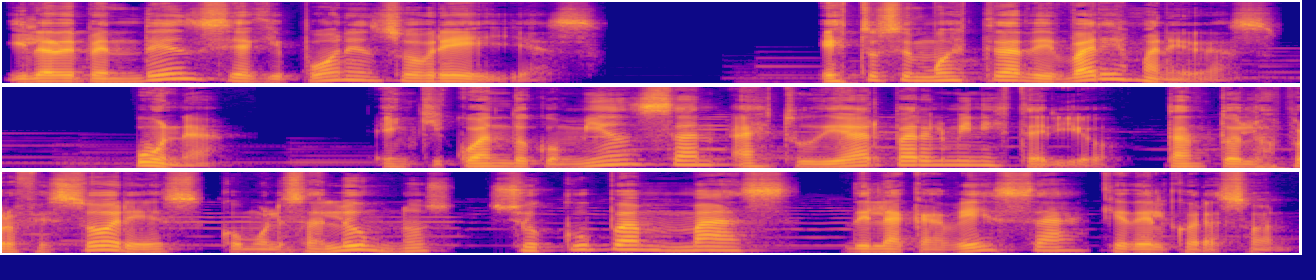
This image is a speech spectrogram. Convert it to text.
y la dependencia que ponen sobre ellas. Esto se muestra de varias maneras. Una, en que cuando comienzan a estudiar para el ministerio, tanto los profesores como los alumnos se ocupan más de la cabeza que del corazón,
